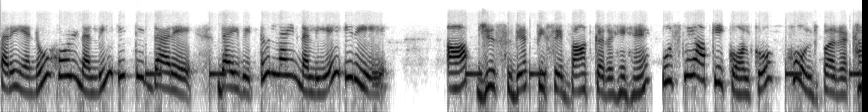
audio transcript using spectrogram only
ಕರೆಯನ್ನು ಹೋಲ್ಡ್ನಲ್ಲಿ ಇಟ್ಟಿದ್ದಾರೆ ದಯವಿಟ್ಟು ಲೈನ್ನಲ್ಲಿಯೇ ಇರಿ आप जिस व्यक्ति से बात कर रहे हैं उसने आपकी कॉल को होल्ड पर रखा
